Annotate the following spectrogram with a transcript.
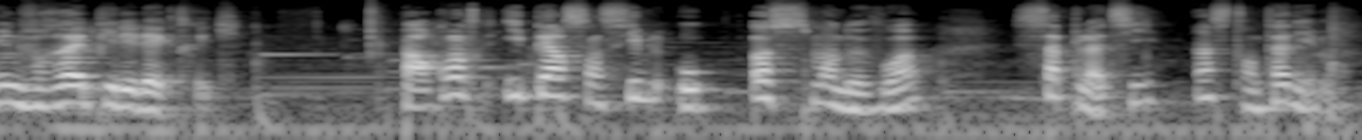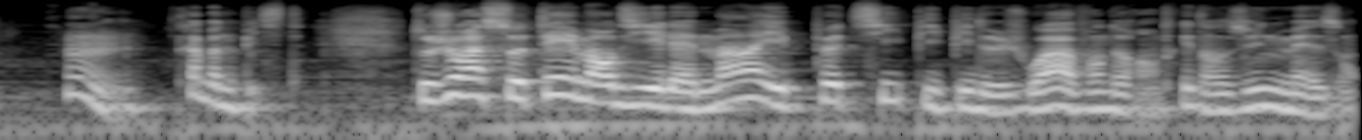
une vraie pile électrique. Par contre, hypersensible au haussement de voix, s'aplatit instantanément. Hmm, très bonne piste. Toujours à sauter et mordiller les mains et petit pipi de joie avant de rentrer dans une maison.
